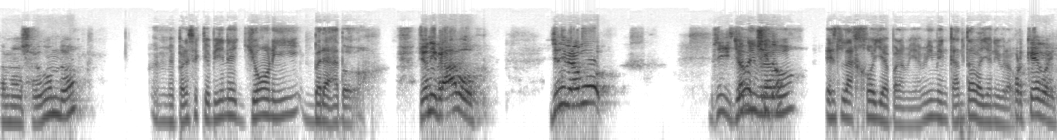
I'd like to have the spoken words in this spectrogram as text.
Dame un segundo. Me parece que viene Johnny Bravo. Johnny Bravo. Johnny Bravo. Sí, Johnny Bravo es la joya para mí. A mí me encantaba Johnny Bravo. ¿Por qué, güey?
